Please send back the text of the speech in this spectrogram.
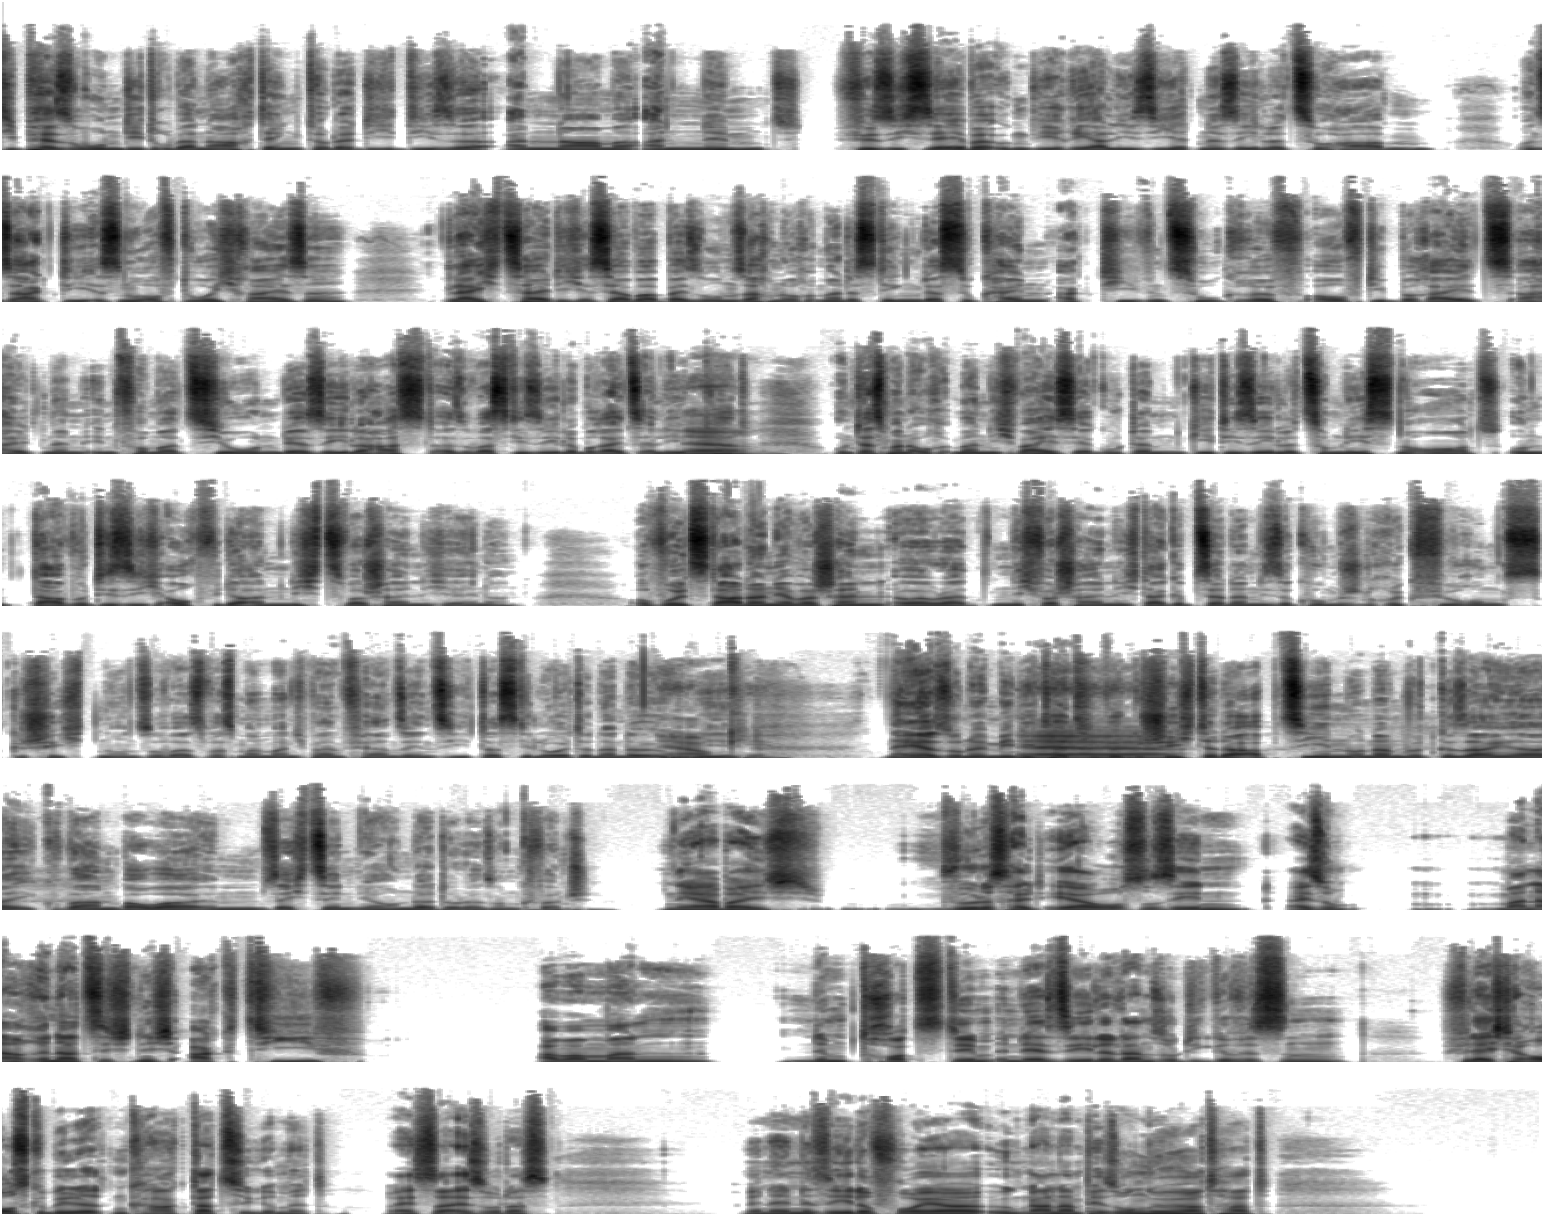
die Person, die drüber nachdenkt oder die diese Annahme annimmt, für sich selber irgendwie realisiert, eine Seele zu haben und sagt, die ist nur auf Durchreise, Gleichzeitig ist ja aber bei so Sachen auch immer das Ding, dass du keinen aktiven Zugriff auf die bereits erhaltenen Informationen der Seele hast, also was die Seele bereits erlebt ja. hat. Und dass man auch immer nicht weiß, ja gut, dann geht die Seele zum nächsten Ort und da wird die sich auch wieder an nichts wahrscheinlich erinnern. Obwohl es da dann ja wahrscheinlich, oder nicht wahrscheinlich, da gibt es ja dann diese komischen Rückführungsgeschichten und sowas, was man manchmal im Fernsehen sieht, dass die Leute dann da irgendwie. Ja, okay naja, so eine meditative äh, Geschichte da abziehen und dann wird gesagt, ja, ich war ein Bauer im 16. Jahrhundert oder so ein Quatsch. Naja, aber ich würde es halt eher auch so sehen, also man erinnert sich nicht aktiv, aber man nimmt trotzdem in der Seele dann so die gewissen, vielleicht herausgebildeten Charakterzüge mit. Weißt du, also dass, wenn deine Seele vorher irgendeiner anderen Person gehört hat,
